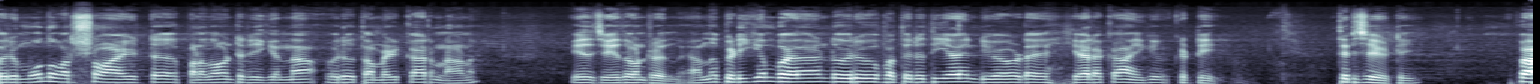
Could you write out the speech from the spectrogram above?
ഒരു മൂന്ന് വർഷമായിട്ട് പണിതുകൊണ്ടിരിക്കുന്ന ഒരു തമിഴ്ക്കാരനാണ് ഇത് ചെയ്തുകൊണ്ടിരുന്നത്. അന്ന് പിടിക്കുമ്പോൾ ഏതാണ്ട് ഒരു പത്തിരുപത്തിയായിരം രൂപയുടെ ഏലക്ക എനിക്ക് കിട്ടി. തിരിച്ച് കിട്ടി. ഇപ്പോൾ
